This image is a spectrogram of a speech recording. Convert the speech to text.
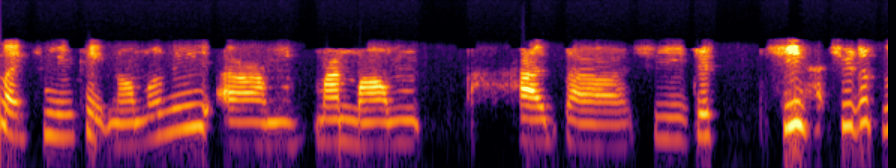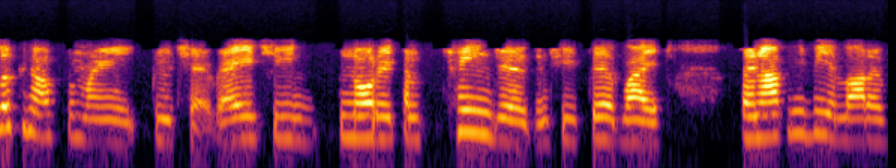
like communicate normally. Um, my mom had uh, she just she she was just looking out for my future, right? She noticed some changes, and she said like there's not going to be a lot of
